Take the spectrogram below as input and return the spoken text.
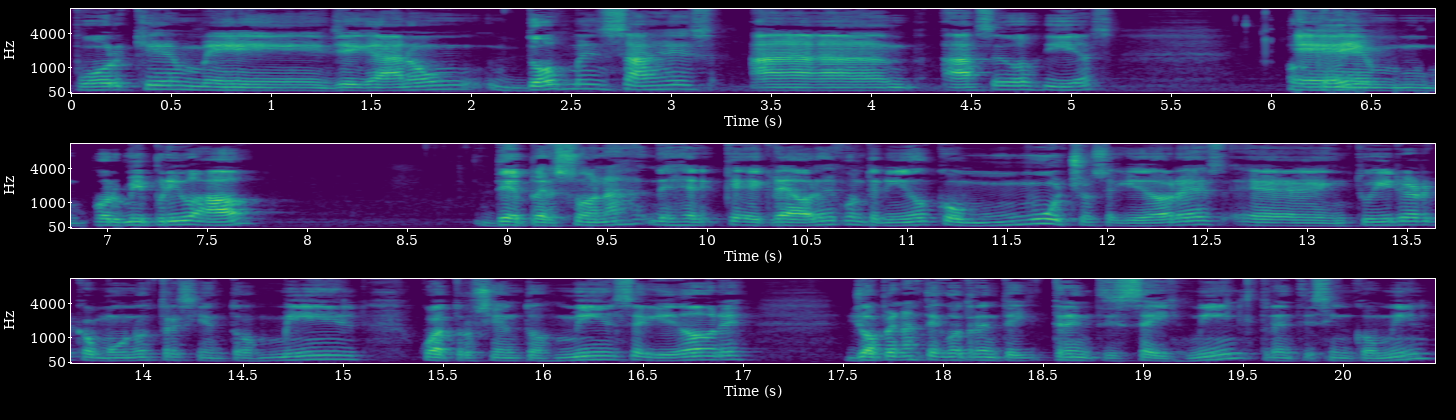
porque me llegaron dos mensajes hace dos días em, por mi privado de personas, de, creadores de contenido con muchos seguidores eh, en Twitter, como unos 300 mil, 400 mil seguidores. Yo apenas tengo 36 mil, 35 mil.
